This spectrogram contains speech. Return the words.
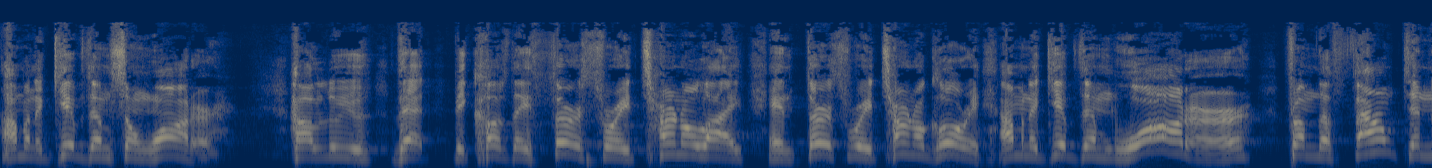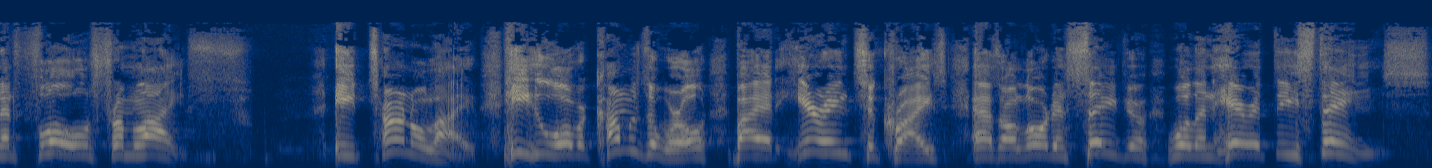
I'm going to give them some water. Hallelujah. That because they thirst for eternal life and thirst for eternal glory, I'm going to give them water from the fountain that flows from life. Eternal life. He who overcomes the world by adhering to Christ as our Lord and Savior will inherit these things.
